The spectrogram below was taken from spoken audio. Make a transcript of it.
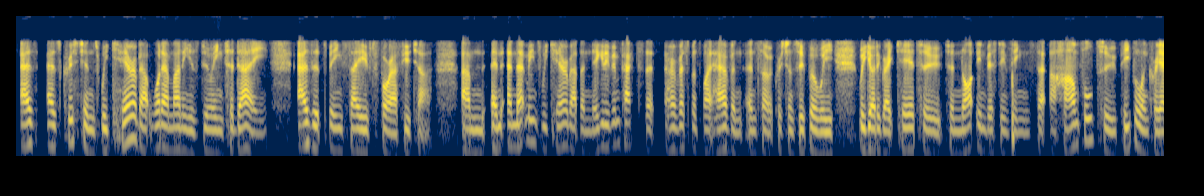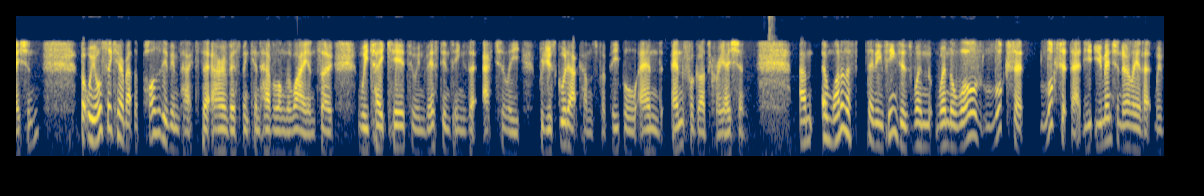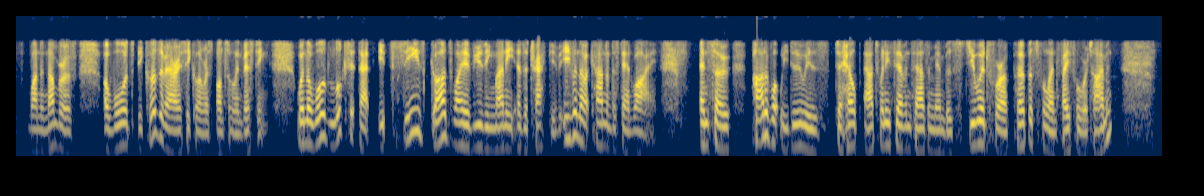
as as Christians we care about what our money is doing today as it's being saved for our future. Um, and, and that means we care about the negative impacts that our investments might have. And, and so at Christian Super, we, we go to great care to, to not invest in things that are harmful to people and creation. But we also care about the positive impact that our investment can have along the way. And so we take care to invest in things that actually produce good outcomes for people and, and for God's creation. Um, and one of the fascinating things is when, when the world looks at looks at that. You, you, mentioned earlier that we've won a number of awards because of our ethical and responsible investing. When the world looks at that, it sees God's way of using money as attractive, even though it can't understand why. And so part of what we do is to help our 27,000 members steward for a purposeful and faithful retirement.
